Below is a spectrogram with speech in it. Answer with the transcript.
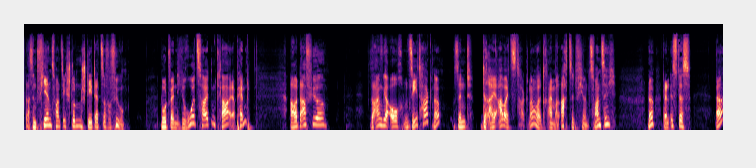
das sind 24 Stunden, steht er zur Verfügung. Notwendige Ruhezeiten, klar, er pennt. Aber dafür sagen wir auch einen Seetag, ne? Sind drei Arbeitstage, ne? weil drei mal acht sind 24. Ne? Dann ist das, ja,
